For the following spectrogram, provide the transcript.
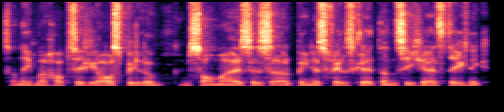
sondern ich mache hauptsächlich Ausbildung. Im Sommer ist es alpines Felsklettern, Sicherheitstechnik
